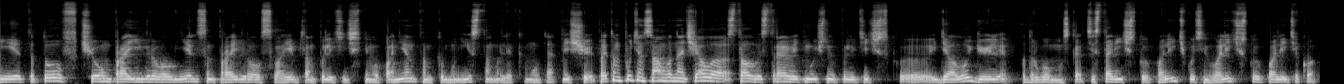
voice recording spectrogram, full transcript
и это то, в чем проигрывал Ельцин, проигрывал своим там, политическим оппонентам, коммунистам или кому-то еще. И поэтому Путин с самого начала стал выстраивать мощную политическую идеологию или, по-другому сказать, историческую политику, символическую политику.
